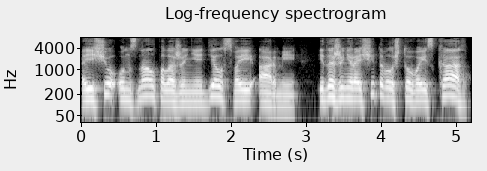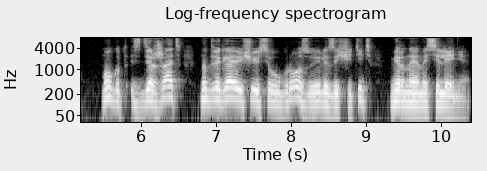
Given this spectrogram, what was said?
А еще он знал положение дел в своей армии и даже не рассчитывал, что войска могут сдержать надвигающуюся угрозу или защитить мирное население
